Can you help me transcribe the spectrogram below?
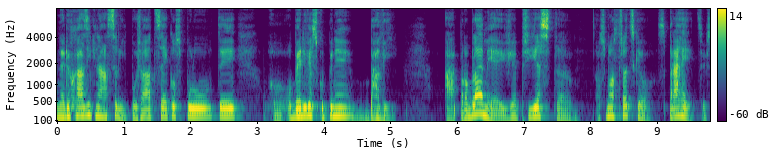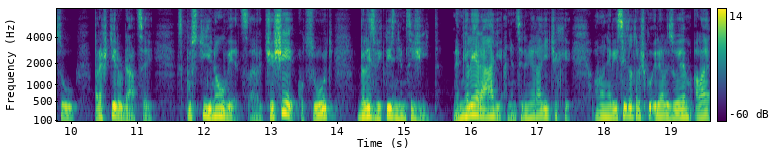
nedochází k násilí. Pořád se jako spolu ty obě dvě skupiny baví. A problém je, že příjezd 8. E, střeleckého z Prahy, což jsou praští rodáci, spustí jinou věc. E, Češi odsud byli zvyklí z Němci žít. Neměli je rádi a Němci neměli rádi Čechy. Ono někdy si to trošku idealizujeme, ale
